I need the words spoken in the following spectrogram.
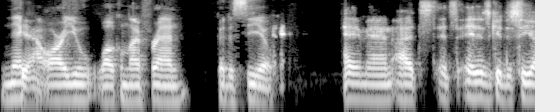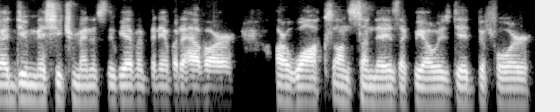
Nick, yeah. how are you? Welcome, my friend. Good to see you. Hey man, it's it's it is good to see you. I do miss you tremendously. We haven't been able to have our our walks on Sundays like we always did before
